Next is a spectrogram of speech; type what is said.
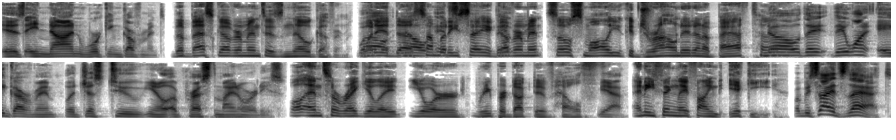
is a non working government. The best government is no government. What did uh, no, somebody say? A they- government so small you could drown it in a bathtub? No, they, they want a government, but just to, you know, oppress the minorities. Well, and to regulate your reproductive health. Yeah. Anything they find icky. But besides that,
